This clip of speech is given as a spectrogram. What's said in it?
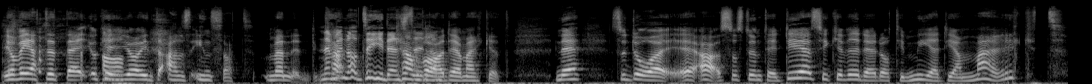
Jag vet inte, okej Ja. jag är inte alls insatt. Men det Nej, men i den kan vara det märket. Nej, så då, ja, så struntade jag i det, så gick jag vidare då till Mediamarkt.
